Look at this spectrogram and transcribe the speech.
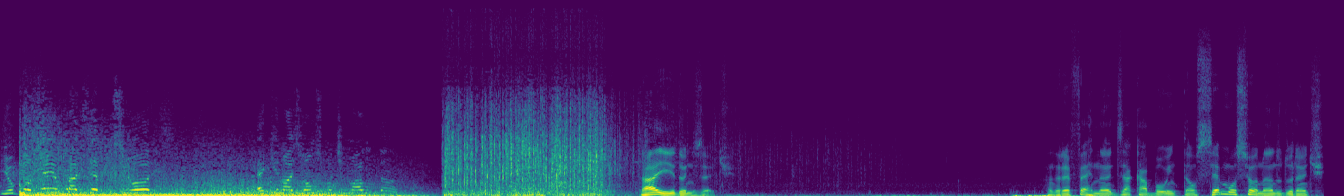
E o que eu tenho para dizer para os senhores é que nós vamos continuar lutando. Tá aí, Donizete. André Fernandes acabou então se emocionando durante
